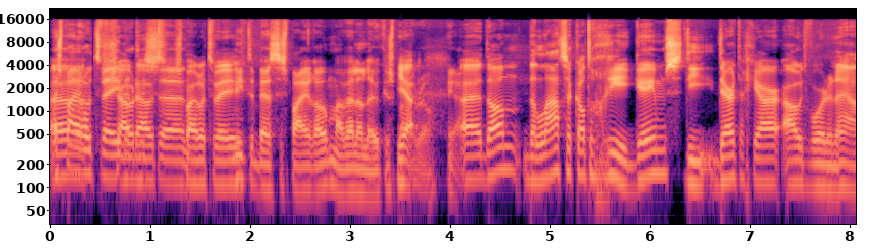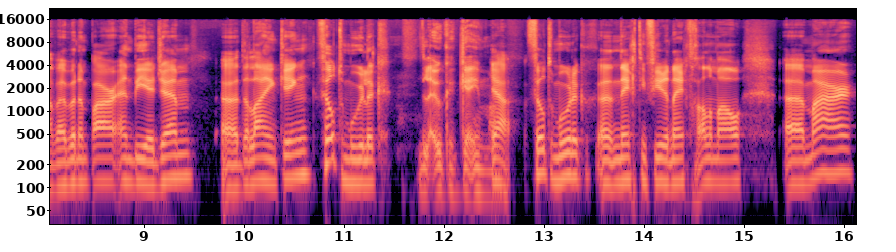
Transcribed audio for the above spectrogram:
uh, Spyro 2. Shout-out uh, Spyro 2. Niet de beste Spyro, maar wel een leuke Spyro. Ja. ja. Uh, dan de laatste categorie. Games die 30 jaar oud worden. Nou ja, we hebben een paar. NBA Jam, The Lion King. Veel te moeilijk. Leuke game, man. Ja, veel te moeilijk. 1994 allemaal. maar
